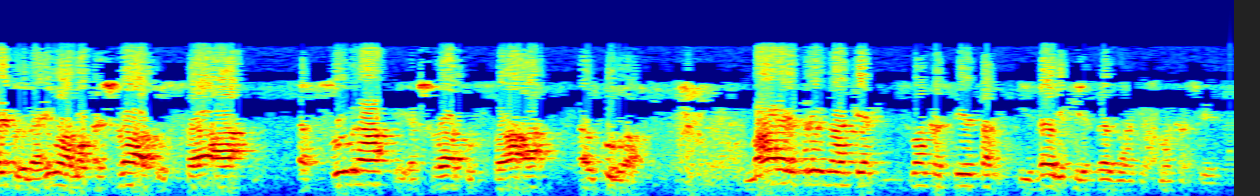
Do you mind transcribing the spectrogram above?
rekli da imamo ešratu sa'a al-sugra i ešratu sa'a al-kubra. Male predznake smaka svijeta i velike predznake smaka svijeta.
